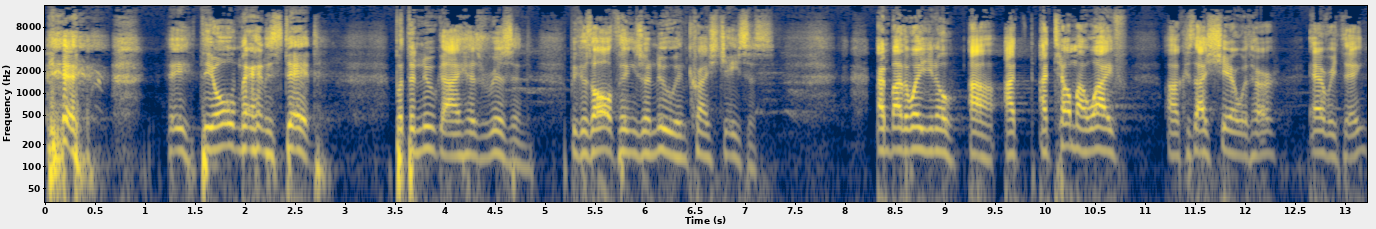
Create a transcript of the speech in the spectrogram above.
the old man is dead but the new guy has risen because all things are new in Christ Jesus. And by the way, you know, uh, I, I tell my wife, because uh, I share with her everything,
